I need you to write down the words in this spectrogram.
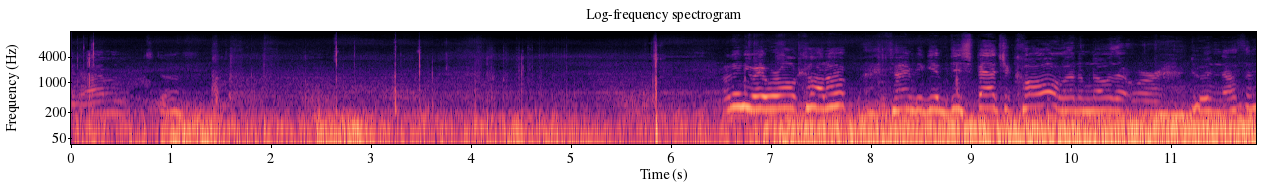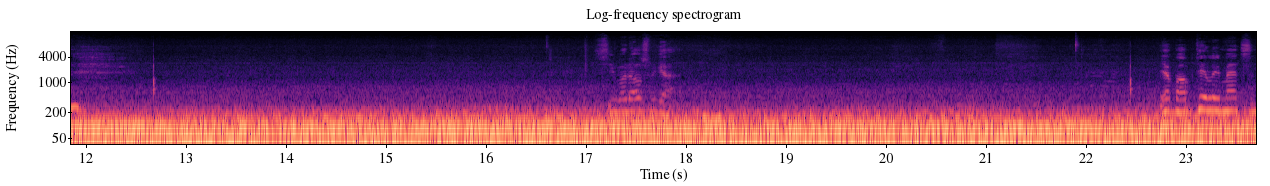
Inner island stuff. But anyway, we're all caught up. Time to give dispatch a call, let them know that we're doing nothing. See what else we got. Ja, Bob Tilly Madsen.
